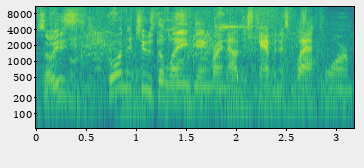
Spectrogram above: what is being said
So he's going to choose the lane game right now, just camping his platform.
